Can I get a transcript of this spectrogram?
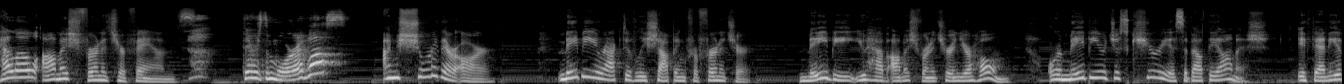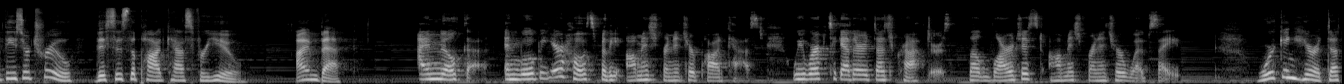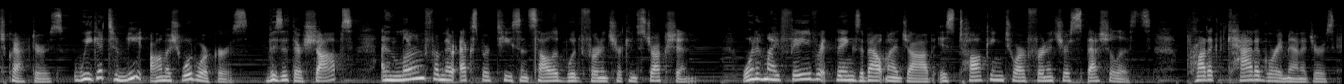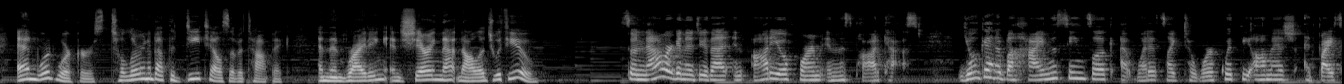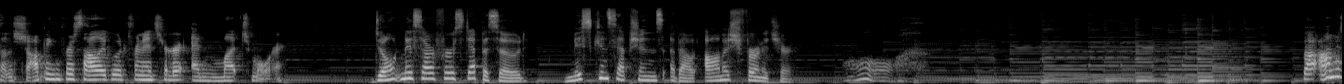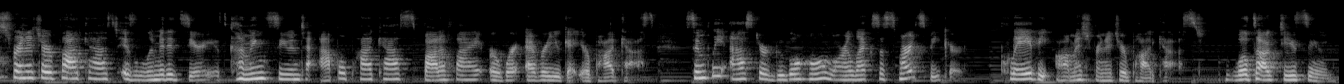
Hello, Amish furniture fans. There's more of us? I'm sure there are. Maybe you're actively shopping for furniture. Maybe you have Amish furniture in your home. Or maybe you're just curious about the Amish. If any of these are true, this is the podcast for you. I'm Beth. I'm Milca, and we'll be your hosts for the Amish Furniture Podcast. We work together at Dutch Crafters, the largest Amish furniture website. Working here at Dutch Crafters, we get to meet Amish woodworkers, visit their shops, and learn from their expertise in solid wood furniture construction. One of my favorite things about my job is talking to our furniture specialists, product category managers, and woodworkers to learn about the details of a topic, and then writing and sharing that knowledge with you. So now we're going to do that in audio form in this podcast. You'll get a behind the scenes look at what it's like to work with the Amish, advice on shopping for solid wood furniture, and much more. Don't miss our first episode Misconceptions about Amish Furniture. Oh. The Amish Furniture Podcast is a limited series coming soon to Apple Podcasts, Spotify, or wherever you get your podcasts. Simply ask your Google Home or Alexa smart speaker. Play the Amish Furniture Podcast. We'll talk to you soon.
